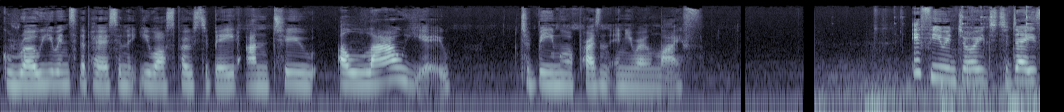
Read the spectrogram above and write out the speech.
grow you into the person that you are supposed to be, and to allow you to be more present in your own life. If you enjoyed today's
